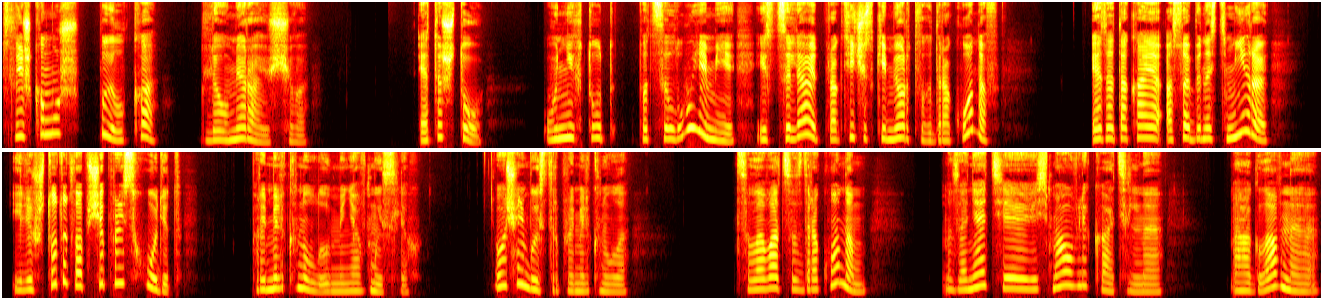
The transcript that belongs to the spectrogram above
Слишком уж пылко для умирающего. Это что, у них тут поцелуями исцеляют практически мертвых драконов? Это такая особенность мира — или что тут вообще происходит? Промелькнуло у меня в мыслях. Очень быстро промелькнуло. Целоваться с драконом — занятие весьма увлекательное, а главное,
